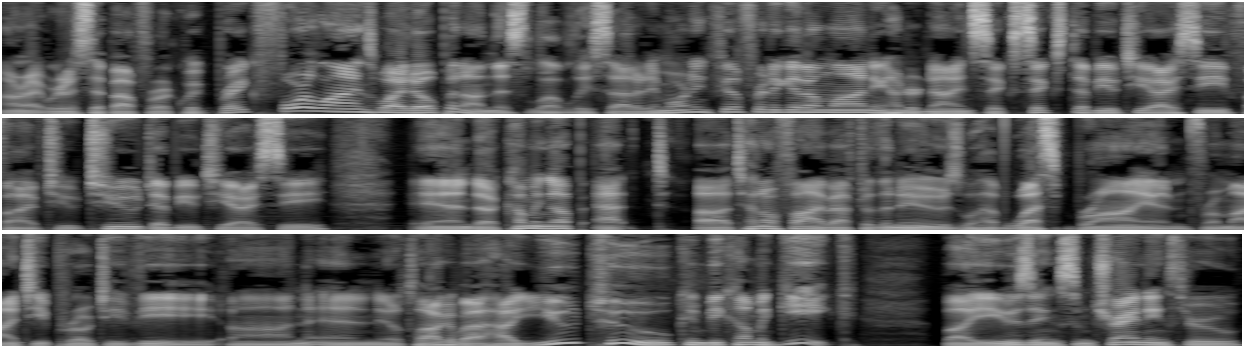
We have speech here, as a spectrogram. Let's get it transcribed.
All right, we're going to step out for a quick break. Four lines wide open on this lovely Saturday morning. Feel free to get online, 800 966 WTIC, 522 WTIC. And uh, coming up at uh, 10.05 after the news, we'll have Wes Bryan from IT Pro TV on, and he'll talk about how you too can become a geek by using some training through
